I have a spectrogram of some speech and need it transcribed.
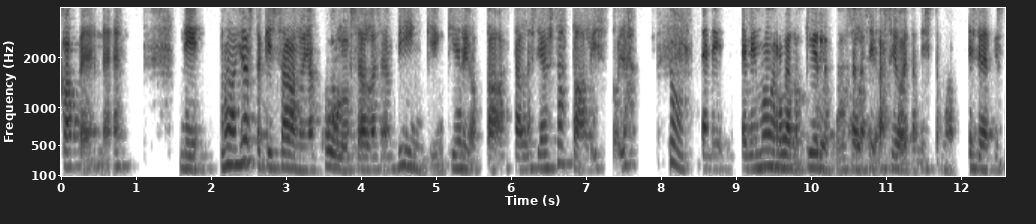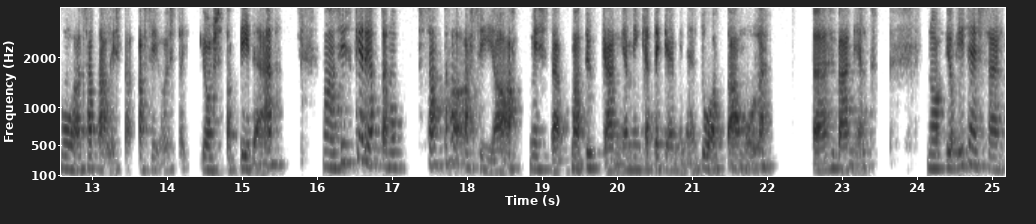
kapenee. Niin mä oon jostakin saanut ja kuullut sellaisen vinkin kirjoittaa tällaisia satalistoja. Joo. Eli, eli mä oon ruvennut kirjoittamaan sellaisia asioita, mistä mä, esimerkiksi mulla on satalista asioista, josta pidän. Mä oon siis kirjoittanut sata asiaa, mistä mä tykkään ja minkä tekeminen tuottaa mulle hyvää mieltä. No jo itsessään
